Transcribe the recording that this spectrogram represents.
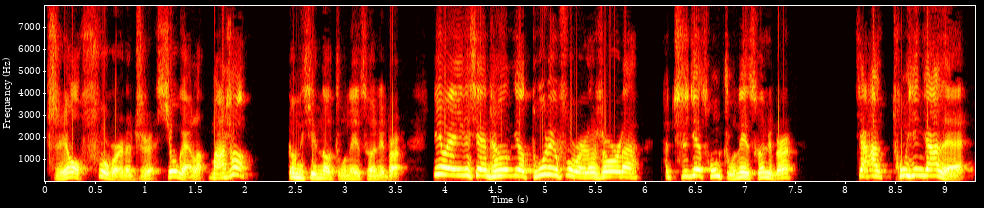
只要副本的值修改了，马上更新到主内存里边。另外一个线程要读这个副本的时候呢，它直接从主内存里边加重新加载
